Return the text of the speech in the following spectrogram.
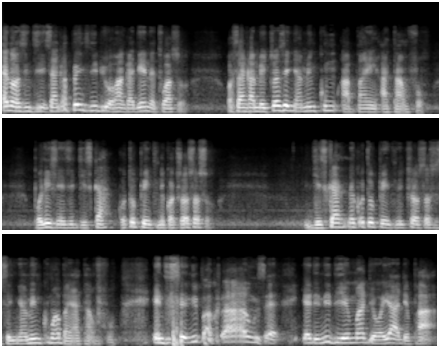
ɛna ɔsɛ nti sanka paint ni bi wɔ hɔ anka deɛ na ɛtoa so ɔsanka metwerɛ sɛ nyame nkum aban atamfo. Police ne sɛ gyisika koto paint ne kɔtwerɛ sɔ so. Gyisika ne koto paint ne twerɛ sɔ so sɛ nyame nkum aban atamfo. Nti sɛ nipa koraa hu sɛ yɛde ne die ma deɛ ɔyɛ ade paa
